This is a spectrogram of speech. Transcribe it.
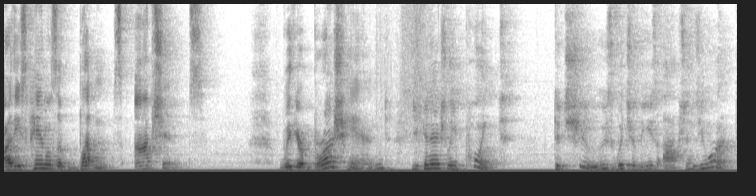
are these panels of buttons, options, with your brush hand, you can actually point to choose which of these options you want.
